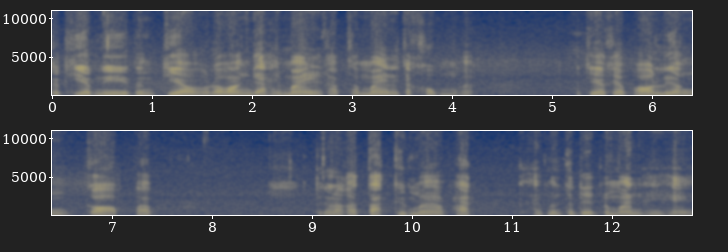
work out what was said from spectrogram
กระเทียมนี่ต้องเจียวระวังอย่าให้ไหม้นะครับ ถ้าไหม้แล้วจะขมฮะเจียวแค่พอเหลืองกรอบครับ เดี๋ยวเราก็ตักขึ้นมาพักให้มันเสด็จน้ำมันให้แห้ง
